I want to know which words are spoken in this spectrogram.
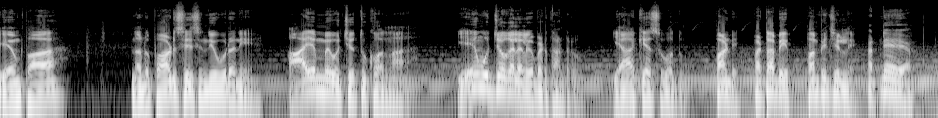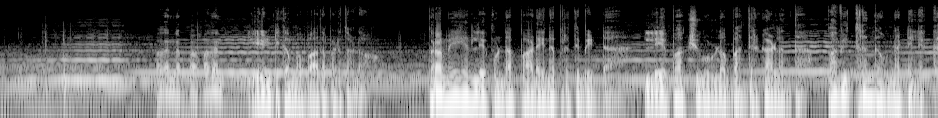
ఏంపా? నన్ను పాడు చేసింది ఎవరని? ఆయమ్మే వచ్చి ఎత్తుకోవాలనా? ఏం ఉద్యోగాలు ఎలగబెడతాంటారు యా కేసు వద్దు. పాండి పట్టాబి పంపించిల్ని. అట్నే అయ్యా. పదండప్ప పదండి. ఏంటికమ్మా బాధపడతాడో? ప్రమేయం లేకుండా పాడైన ప్రతి బిడ్డ లేపాక్షి గుళ్ళో భద్రకాళ్ళంతా పవిత్రంగా ఉన్నట్టే లెక్క.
